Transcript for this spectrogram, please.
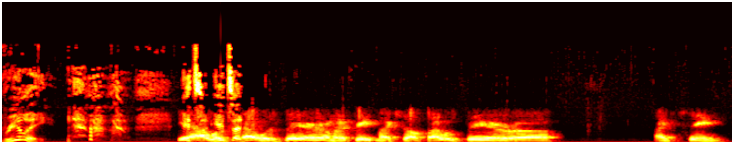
really. Yeah, It's- I was it's a- I was there. I'm going to date myself. I was there. Uh, I think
